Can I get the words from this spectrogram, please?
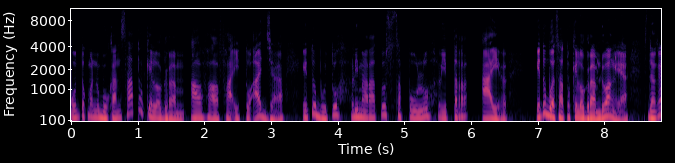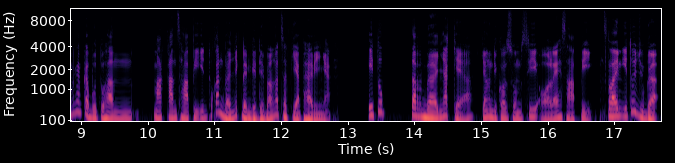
untuk menumbuhkan 1 kg alfalfa itu aja, itu butuh 510 liter air. Itu buat 1 kg doang ya. Sedangkan kan kebutuhan makan sapi itu kan banyak dan gede banget setiap harinya. Itu terbanyak ya yang dikonsumsi oleh sapi. Selain itu juga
